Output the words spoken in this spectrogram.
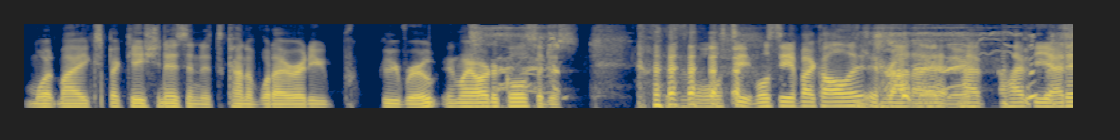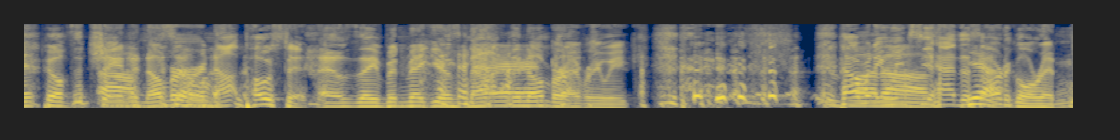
what my expectation is, and it's kind of what I already rewrote in my article. So just we'll see. We'll see if I call it. If not, I have, I have the edit. He'll have to change a Um, number so- or not post it, as they've been making us not the number every week. How many But, weeks uh, you had this yeah. article written?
